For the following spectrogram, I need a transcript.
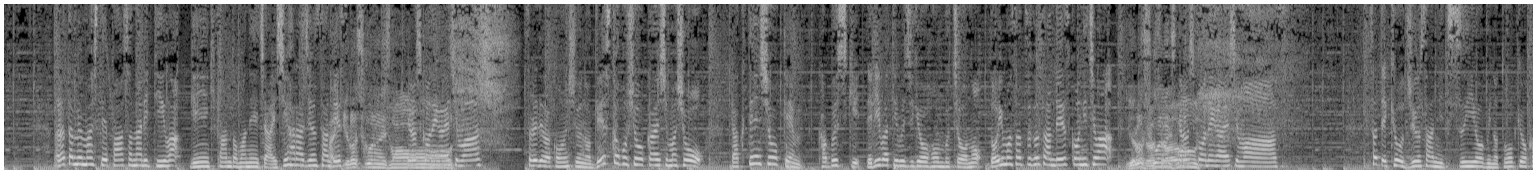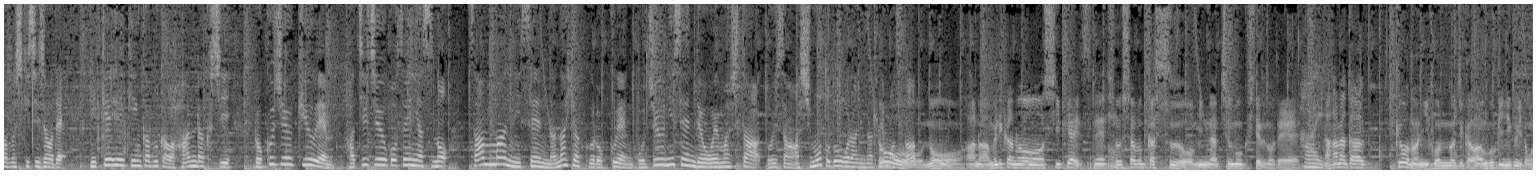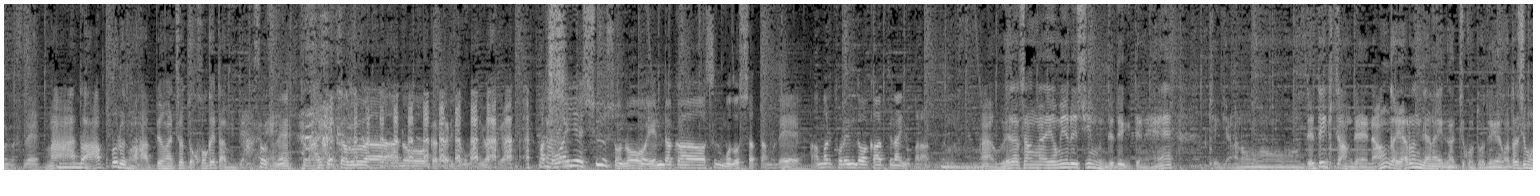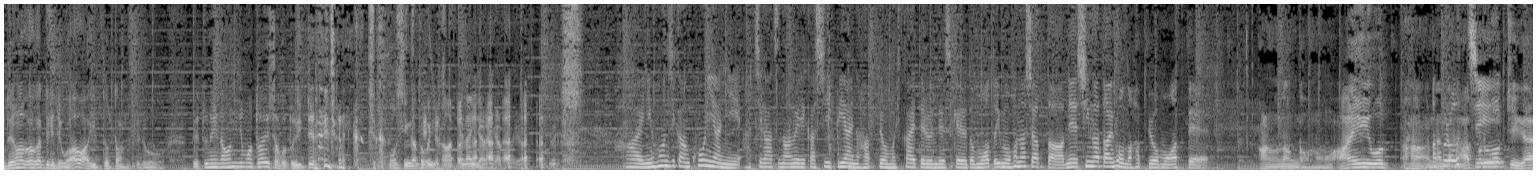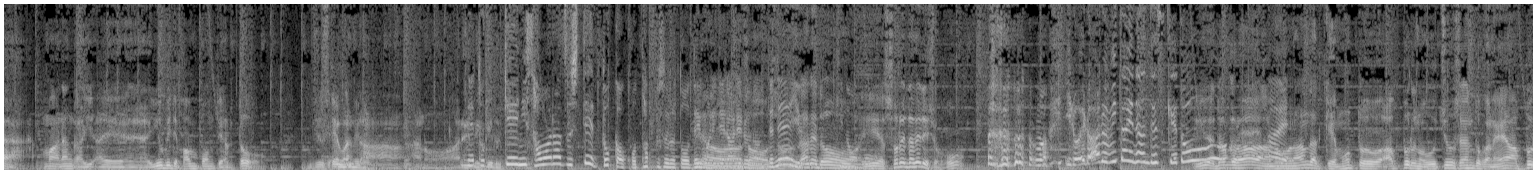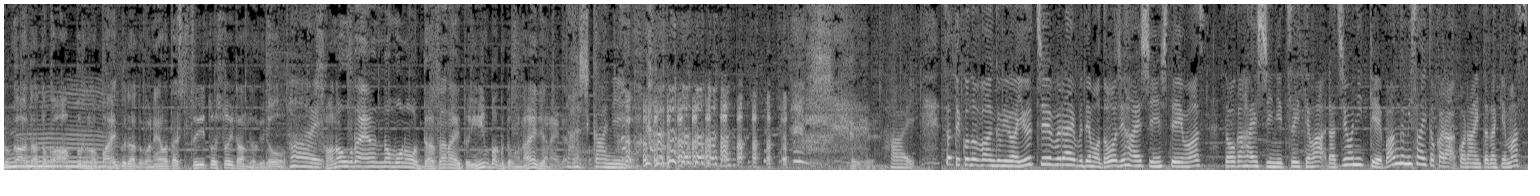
改めましてパーソナリティは現役ファンドマネージャー石原潤さんです、はい、よろしくお願いします。よろしくお願いしますそれでは今週のゲストご紹介しましょう。楽天証券株式デリバティブ事業本部長の土井正嗣さんです。こんにちは。よろしくお願いします。よろしくお願いします。さて今日13日水曜日の東京株式市場で日経平均株価は反落し69円85銭安の3万2706円52銭で終えました。土井さん足元どうご覧になってますか？今日のあのアメリカの CPI ですね、うん、消費者物価指数をみんな注目しているので、はい、なかなか今日の日本の時間は動きにくいと思いますね。まああとアップルの発表がちょっとこけたみたいな、ね、そうですね。ハイテク株はあのがっかりと思いますが、まあ、とはいえ週初の円高はすぐ戻しちゃったのであんまりトレンドは変わってないのかなと思います、うん、まあ、上田さんが読売新聞出てきてね。あのー、出てきたんで何かやるんじゃないかってことで私も電話かかってきてわわ言っとったんですけど別に何にも大したこと言ってないんじゃないかって方針が特に変わってないんじゃないかというね。はい、日本時間今夜に8月のアメリカ CPI の発表も控えてるんですけれどもあと今お話あった、ね、新型 iPhone の発表もあって。あのなんかあのアイオあなんかアップルウォッチがまあなんか、えー、指でパンポンってやると10万だあのあれね、時計に触らずしてどっかをこうタップすると電話に出られるなんてねだけどいやそれだけでしょ。まあいろいろあるみたいなんですけど。いやだから、はい、あのなんだっけもっとアップルの宇宙船とかねアップルカーだとかアップルのバイクだとかね私ツイートしといたんだけど、はい、そのぐらいのものを出さないとインパクトがないじゃないか。確かに はい、さてこの番組は YouTube ライブでも同時配信しています。動画配信についてはラジオ日経番組サイトからご覧いただけます。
